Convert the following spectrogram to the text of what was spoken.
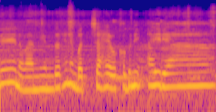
હે નવાની અંદર હે ને બચ્ચા હે ખબર નહીં. આવી રહ્યા.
